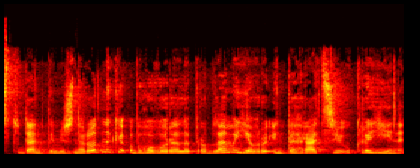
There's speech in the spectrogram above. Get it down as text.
Студенти-міжнародники обговорили проблеми євроінтеграції України.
